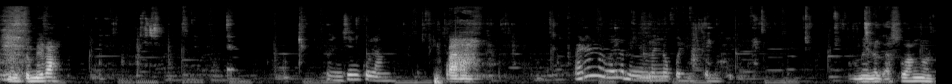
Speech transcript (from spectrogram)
May tumira. Pansin ko lang. Ah, Parang nawala yung manok ko dito may nag-aswang nun.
